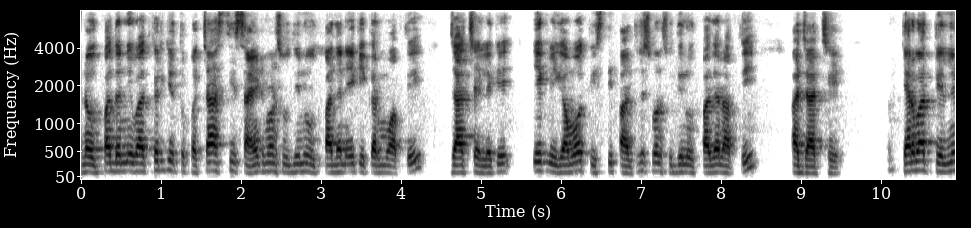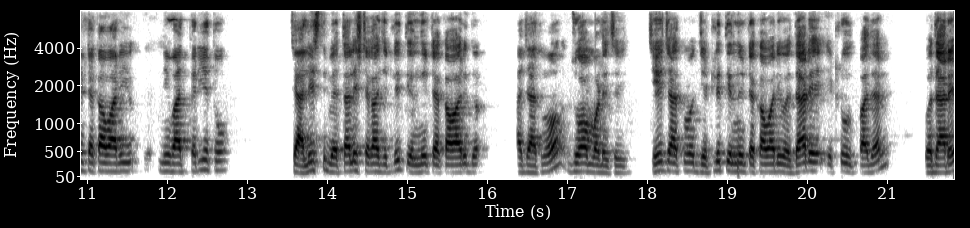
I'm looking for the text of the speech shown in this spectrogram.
અને ઉત્પાદનની વાત કરીએ તો પચાસથી સાહીઠ મણ સુધીનું ઉત્પાદન એક એકરમાં આપતી જાત છે. એટલે કે એક વીઘામાં ત્રીસથી પાંત્રીસ મણ સુધીનું ઉત્પાદન આપતી આ જાત છે. ત્યારબાદ તેલની ટકાવારીની વાત કરીએ તો ચાલીસથી બેતાલીસ ટકા જેટલી તેલની ટકાવારી આ જાતમાં જોવા મળે છે. જે જાતમાં જેટલી તેલની ટકાવારી વધારે, એટલું ઉત્પાદન વધારે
